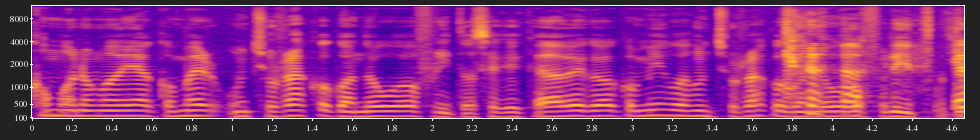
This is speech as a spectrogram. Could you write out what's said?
¿Cómo no me voy a comer un churrasco con dos huevos fritos? O sea que cada vez que va conmigo es un churrasco con dos huevos fritos, te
